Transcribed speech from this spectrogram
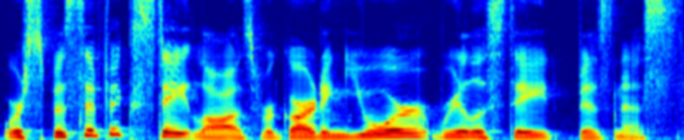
or specific state laws regarding your real estate business.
